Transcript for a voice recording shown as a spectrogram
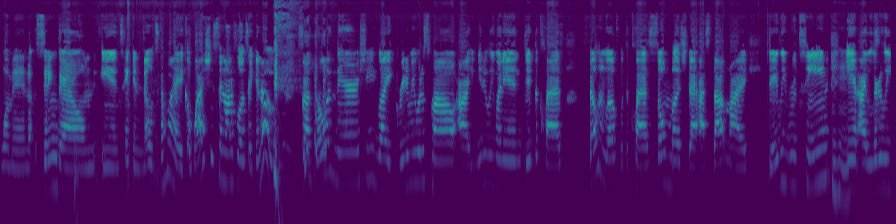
woman sitting down and taking notes. And I'm like, why is she sitting on the floor taking notes? so I go in there. She like greeted me with a smile. I immediately went in, did the class, fell in love with the class so much that I stopped my daily routine mm-hmm. and I literally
